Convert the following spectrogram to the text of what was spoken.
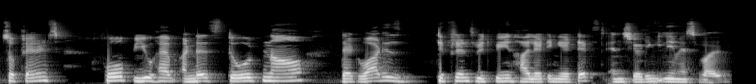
So friends hope you have understood now that what is difference between highlighting a text and shading in MS Word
